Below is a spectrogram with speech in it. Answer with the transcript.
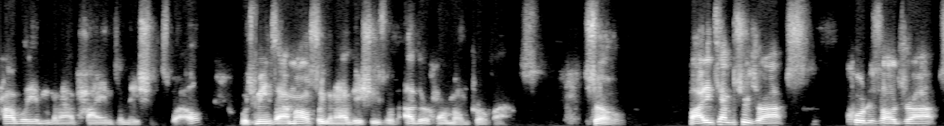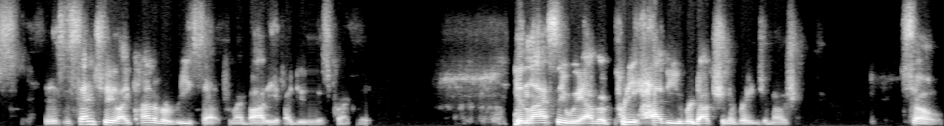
probably am going to have high inflammation as well, which means I'm also going to have issues with other hormone profiles. So, body temperature drops, cortisol drops, And it's essentially like kind of a reset for my body if I do this correctly. Then, lastly, we have a pretty heavy reduction of range of motion. So,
